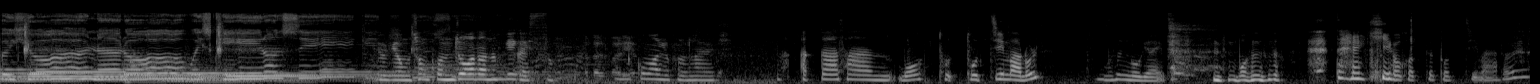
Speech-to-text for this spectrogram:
but you're not always keen on seeking. 여기 엄청 건조하다는 후기가 있어. 꼼꼼하게 발라야지. 아까 산 뭐? 도, 도찌마롤? 무슨 롤이야 이거? 뭔 소... 딸기 요거트 도찌마롤?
